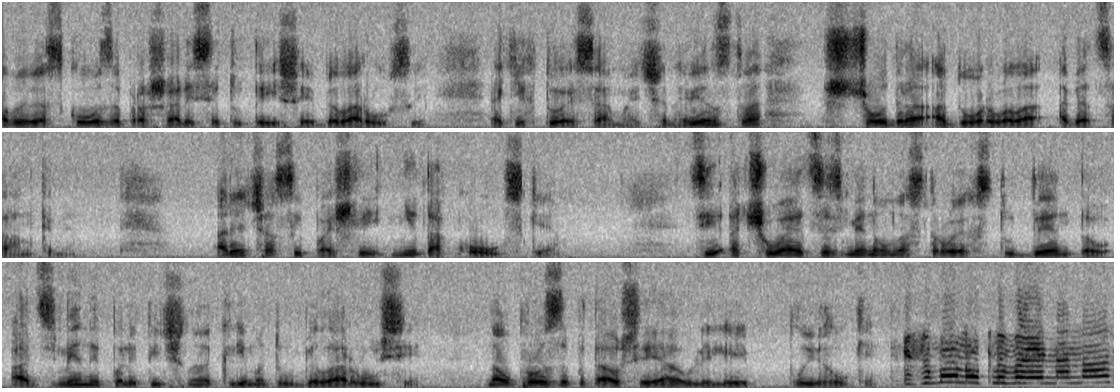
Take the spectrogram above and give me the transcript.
абавязкова запрашаліся тутэйшыя беларусы, якіх тое самае чынавенства шчодра адорвала абяцанкамі. Але часы пайшлі не такоўскія. Ці адчуваецца змена ў настроях студэнтаў ад змены палітычнага клімату ў Беларусі, наўпрост запытаўся я ў лілей плыгалкі безумоўно ўплывае на нас.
